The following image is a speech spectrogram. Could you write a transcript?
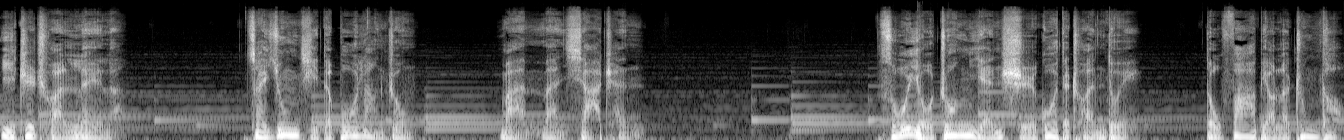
一只船累了，在拥挤的波浪中慢慢下沉。所有庄严驶过的船队，都发表了忠告，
